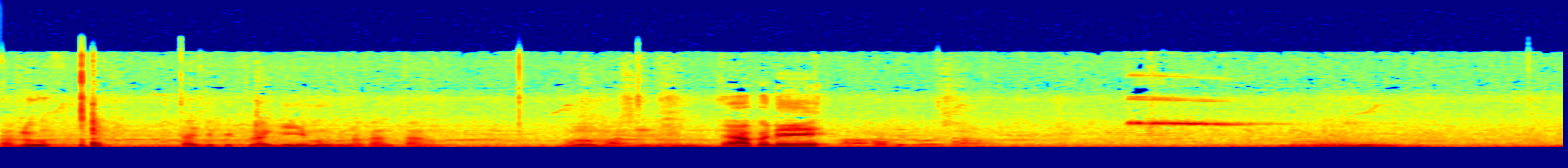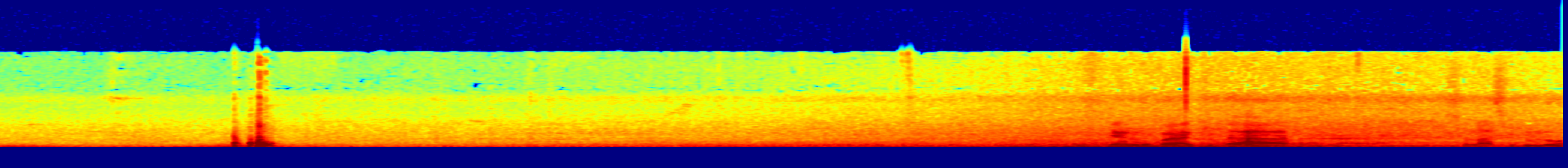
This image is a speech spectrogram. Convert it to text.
lalu kita jepit lagi menggunakan tang. Ya apa deh coba kita selasi dulu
